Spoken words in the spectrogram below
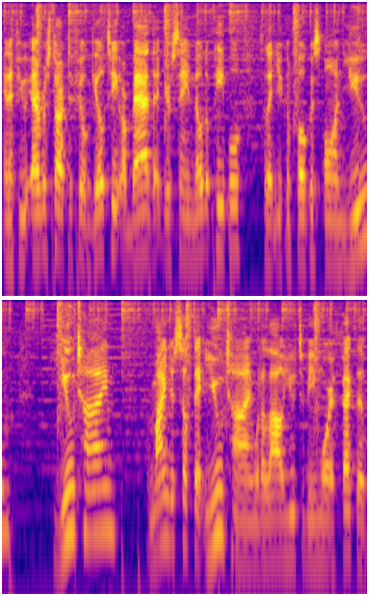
And if you ever start to feel guilty or bad that you're saying no to people so that you can focus on you, you time, remind yourself that you time would allow you to be more effective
